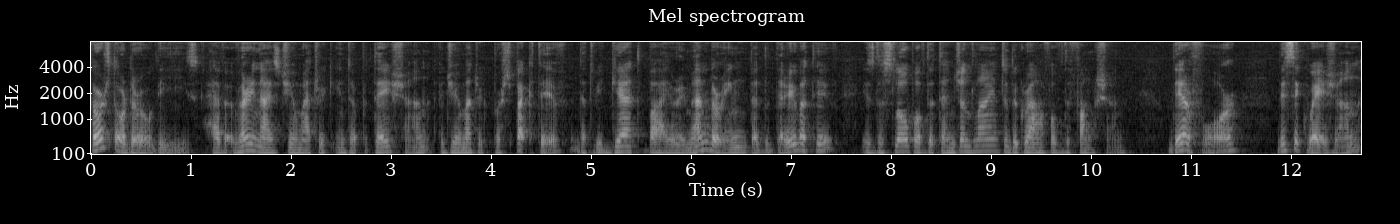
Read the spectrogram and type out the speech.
First order ODEs have a very nice geometric interpretation, a geometric perspective that we get by remembering that the derivative is the slope of the tangent line to the graph of the function. Therefore, this equation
